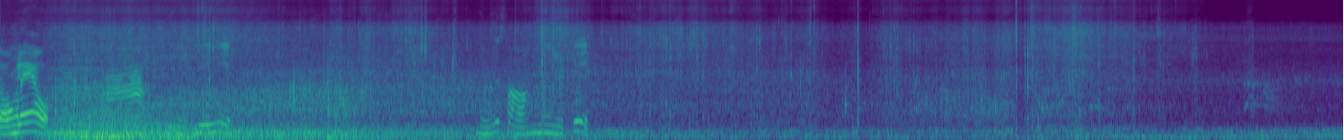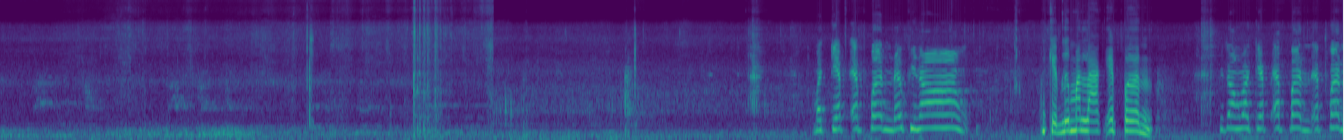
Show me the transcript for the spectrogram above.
สองแล้วอ่าหนึ่งสิหนึ่งหรือสองหนึ่งสิมาเก็บแอปเปิลเด้อพี่น้อง เก็บหรือมันรักแอปเปิ้ลพี่น้องมาเก็บแอปเปิลแอปเปิล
